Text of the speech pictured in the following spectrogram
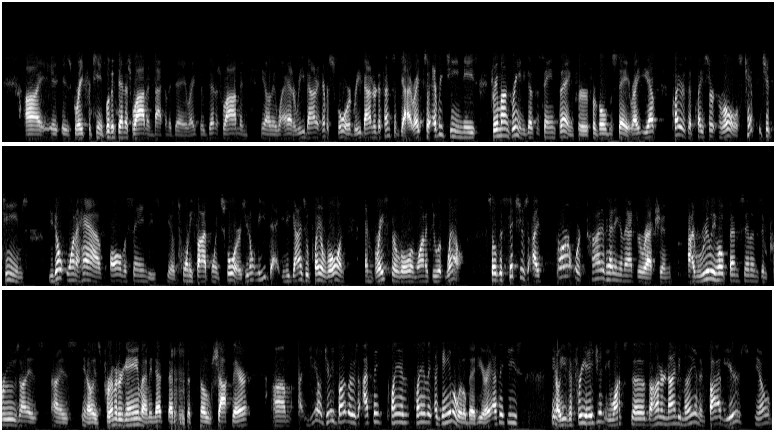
uh, is, is great for teams. Look at Dennis Rodman back in the day, right? So Dennis Rodman, you know, they had a rebounder, never scored, rebounder, defensive guy, right? So every team needs Draymond Green. He does the same thing for for Golden State, right? You have players that play certain roles. Championship teams, you don't want to have all the same these you know 25 point scores. You don't need that. You need guys who play a role and embrace their role and want to do it well. So the Sixers, I thought, were kind of heading in that direction. I really hope Ben Simmons improves on his on his you know his perimeter game. I mean that that's, mm-hmm. that's no shock there. Um, you know Jimmy Butler's I think playing playing a game a little bit here. I think he's you know he's a free agent. He wants the the 190 million in five years. You know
